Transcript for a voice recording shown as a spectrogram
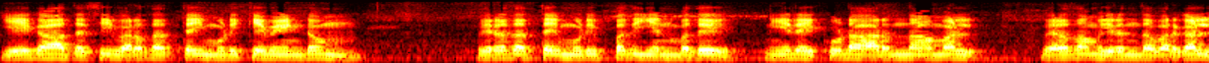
ஏகாதசி விரதத்தை முடிக்க வேண்டும். விரதத்தை முடிப்பது என்பது நீரை கூட அருந்தாமல் விரதம் இருந்தவர்கள்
